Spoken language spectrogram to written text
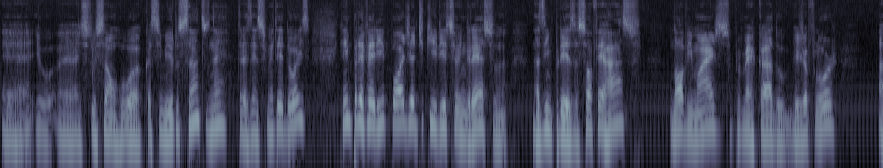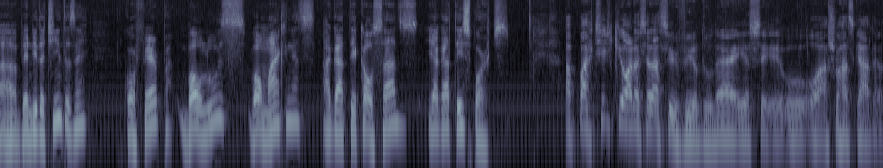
É, eu, é, instituição Rua Casimiro Santos, né, 352. Quem preferir pode adquirir seu ingresso nas empresas Só Nove Margens, Supermercado Beija-Flor, Avenida Tintas, né, Coferpa, Bauluz, Valmáquinas, HT Calçados e HT Esportes. A partir de que hora será servido né, esse, o, a churrascada?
